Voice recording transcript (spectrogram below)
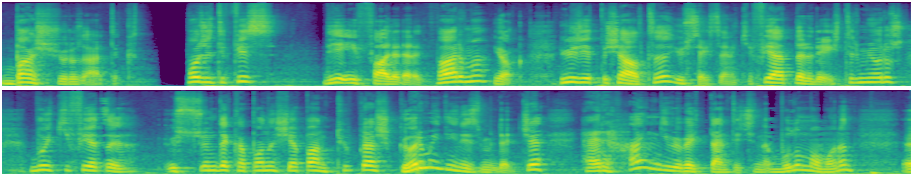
başlıyoruz artık. Pozitifiz diye ifade ederek var mı? Yok. 176, 182 fiyatları değiştirmiyoruz. Bu iki fiyatı üstünde kapanış yapan Tüpraş görmediğiniz müddetçe herhangi bir beklenti içinde bulunmamanın e,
